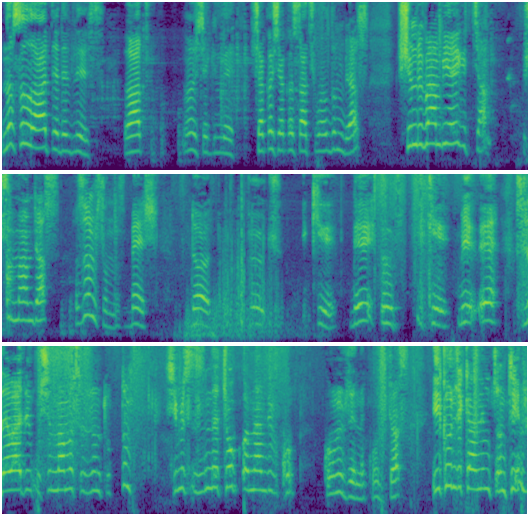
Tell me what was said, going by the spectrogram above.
Nasıl rahat edebiliriz? Rahat böyle şekilde şaka şaka saçmaladım biraz. Şimdi ben bir yere gideceğim. Işınlanacağız. Hazır mısınız? 5, 4, 3, 2, 1, 3, 2, 1 ve size verdiğim ışınlanma sözünü tuttum. Şimdi sizinle çok önemli bir konu, konu üzerine konuşacağız. İlk önce kendimi tanıtayım.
